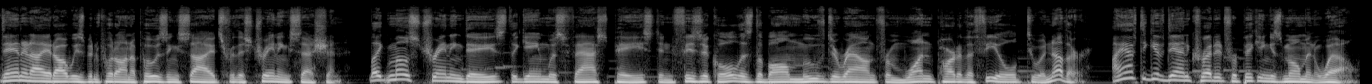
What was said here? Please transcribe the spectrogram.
Dan and I had always been put on opposing sides for this training session. Like most training days, the game was fast paced and physical as the ball moved around from one part of the field to another. I have to give Dan credit for picking his moment well.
